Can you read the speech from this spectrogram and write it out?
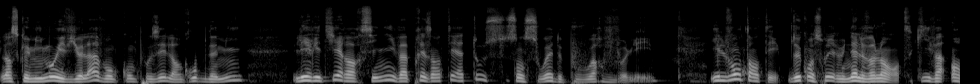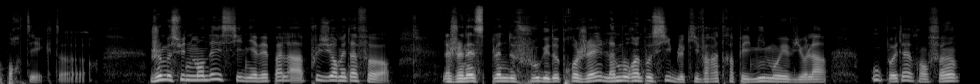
Lorsque Mimo et Viola vont composer leur groupe d'amis, l'héritière Orsini va présenter à tous son souhait de pouvoir voler. Ils vont tenter de construire une aile volante qui va emporter Hector. Je me suis demandé s'il n'y avait pas là plusieurs métaphores. La jeunesse pleine de fougue et de projets, l'amour impossible qui va rattraper Mimo et Viola, ou peut-être enfin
